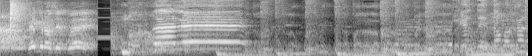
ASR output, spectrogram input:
¡No! ¿Ves que no se puede? ¡Dale! Gente, estamos acá en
